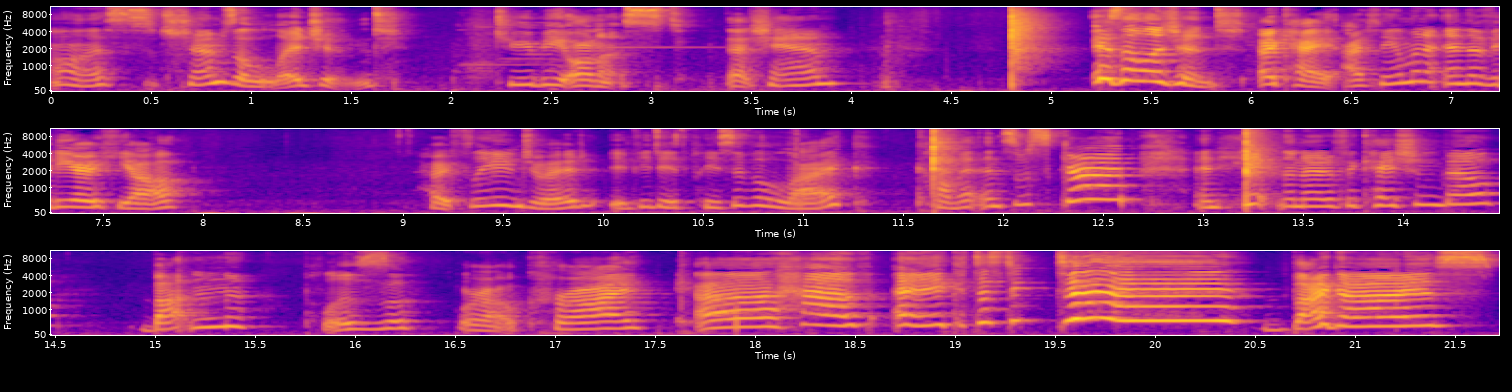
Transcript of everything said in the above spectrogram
Oh, this Sham's a legend. To be honest, that Sham is a legend. Okay, I think I'm gonna end the video here. Hopefully you enjoyed. If you did, please leave a like, comment, and subscribe, and hit the notification bell button, please, or I'll cry. Uh, have a catastic day! Bye, guys!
